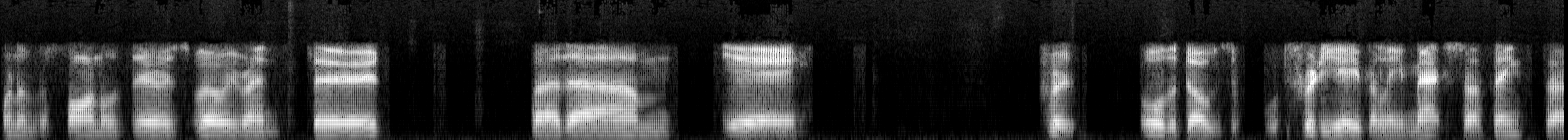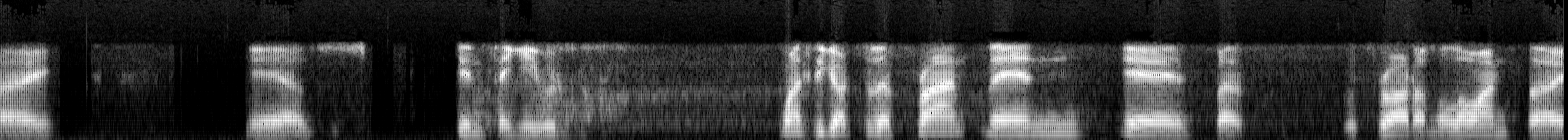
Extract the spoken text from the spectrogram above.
one of the finals there as well. He ran third, but um, yeah, pre- all the dogs were pretty evenly matched, I think. So yeah, I just didn't think he would. Once he got to the front, then yeah, but was right on the line. So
